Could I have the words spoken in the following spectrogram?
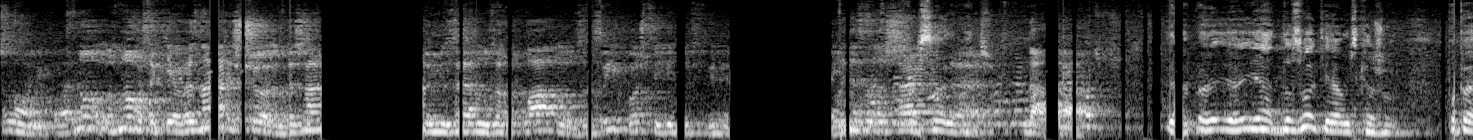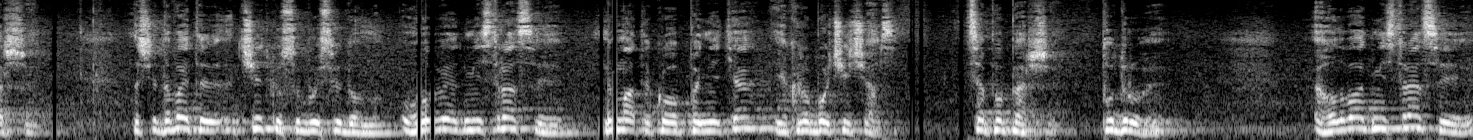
Шановні колеги, ну знову ж таки, ви знаєте, що держава мізерну зарплату за свої кошти їдуть від вони залишаються. Да. Я, я, дозвольте, я вам скажу. По-перше, значить, давайте чітко собі усвідомо. У голови адміністрації нема такого поняття, як робочий час. Це по-перше. По-друге, голова адміністрації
